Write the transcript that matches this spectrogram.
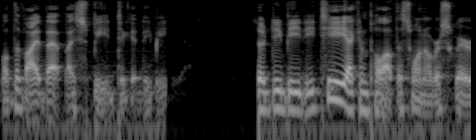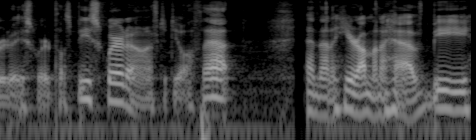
We'll divide that by speed to get dB ds. So dB dt, I can pull out this 1 over square root of a squared plus b squared. I don't have to deal with that. And then here I'm going to have b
